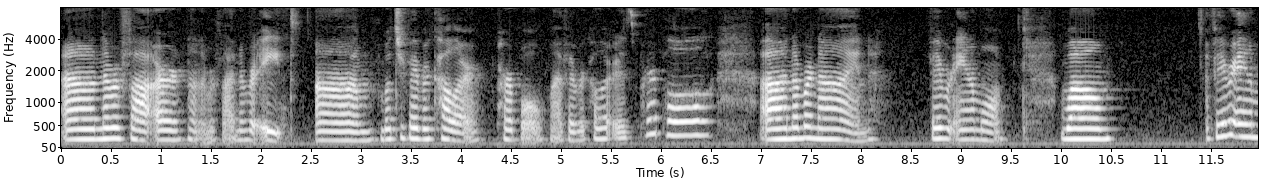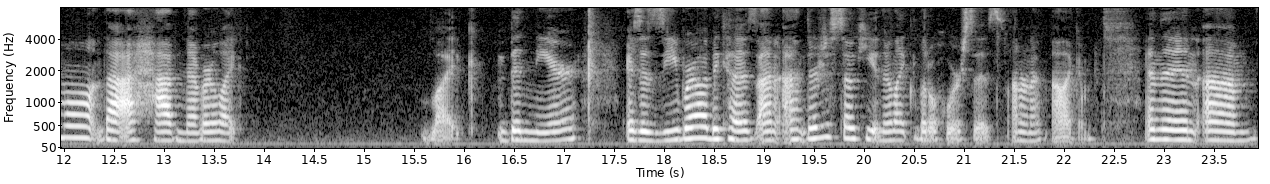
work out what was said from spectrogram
Um, number five, or not number five, number eight. Um, what's your favorite color? Purple. My favorite color is purple. Uh, number nine, favorite animal. Well, a favorite animal that I have never like, like been near is a zebra because I, I, they're just so cute and they're like little horses. I don't know. I like them. And then, um,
